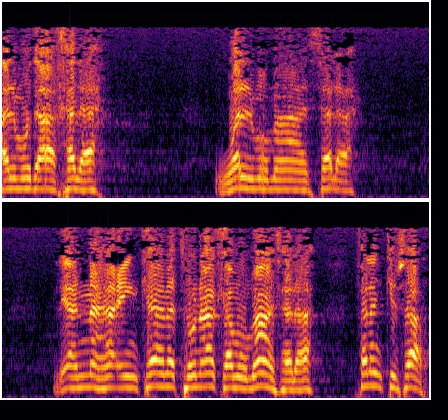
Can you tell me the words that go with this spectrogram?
المداخلة والمماثلة؟ لأنها إن كانت هناك مماثلة فلا انكسار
